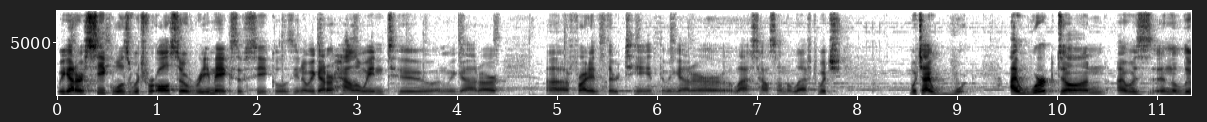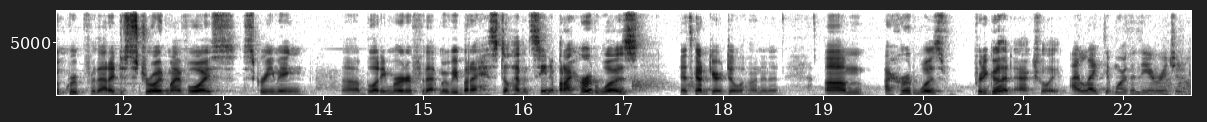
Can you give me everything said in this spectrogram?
We got our sequels, which were also remakes of sequels. You know, we got our Halloween 2, and we got our uh, Friday the 13th, and we got our Last House on the Left, which, which I, wor- I worked on. I was in the loop group for that. I destroyed my voice screaming uh, bloody murder for that movie, but I still haven't seen it. But I heard was, it's got Garrett Dillahunt in it. Um, I heard was pretty good, actually. I liked it more than the original.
